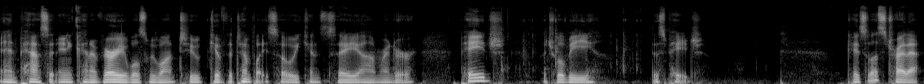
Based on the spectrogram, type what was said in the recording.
and pass it any kind of variables we want to give the template. So we can say um, render page, which will be this page. Okay, so let's try that.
